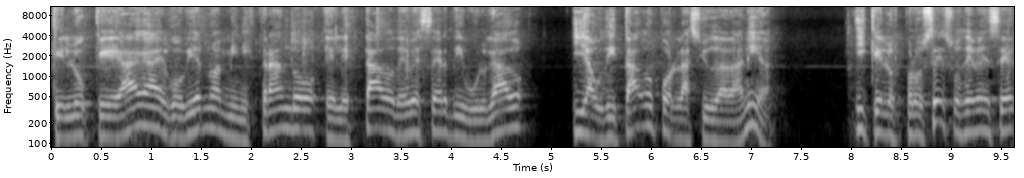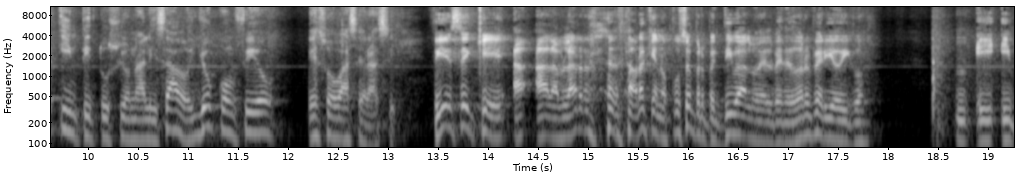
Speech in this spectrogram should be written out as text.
que lo que haga el gobierno administrando el Estado debe ser divulgado y auditado por la ciudadanía y que los procesos deben ser institucionalizados. Yo confío que eso va a ser así. Fíjese que al hablar, ahora que nos puso en perspectiva lo del vendedor de periódicos y,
